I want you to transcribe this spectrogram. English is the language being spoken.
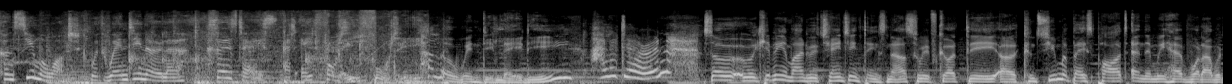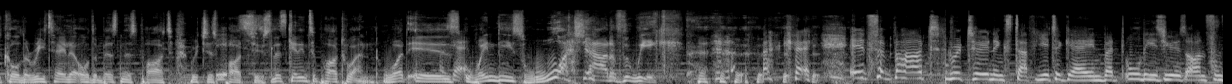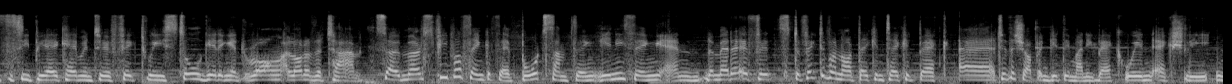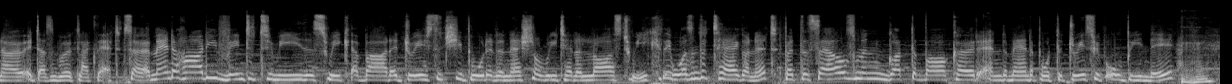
Consumer Watch with Wendy Knowler, Thursdays at 8.40. 840. Hello, Wendy lady. Hello, Darren. So we're keeping in mind we're changing things now. So we've got the uh, consumer-based part, and then we have what I would call the retailer or the business part, which is part two. So let's get into part one. What is Okay. Wendy's watch out of the week? Okay, it's about returning stuff yet again, but all these years on since the CPA came into effect, we're still getting it wrong a lot of the time. So most people think if they've bought something, anything, and no matter if it's defective or not, they can take it back uh, to the shop and get their money back. When actually, no, it doesn't work like that. So Amanda Hardy vented to me this week about a dress that she bought at a national retailer last week. There wasn't a tag on it, but the salesman got the barcode, and Amanda bought the dress. We've all been there.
